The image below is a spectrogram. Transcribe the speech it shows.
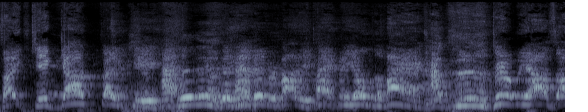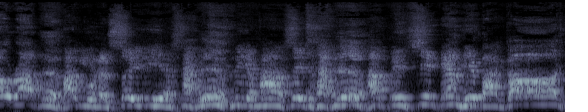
Thank you, God. Thank you. And have everybody pat me on the back. Tell me I was all right. I'm going to say this. Nehemiah says, I've been sent down here by God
